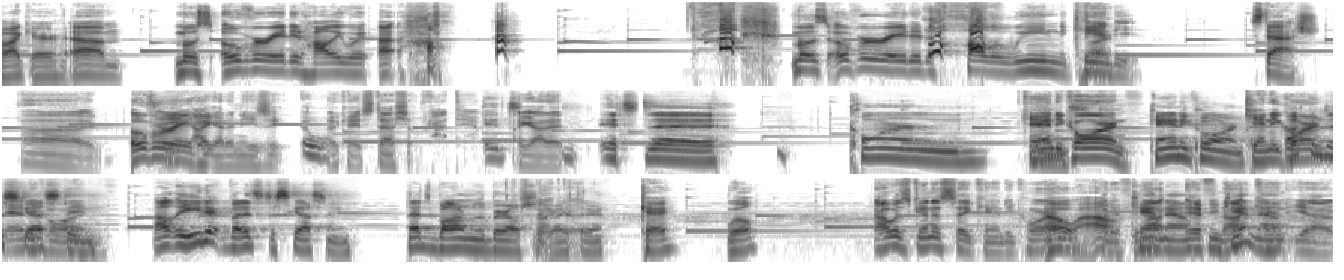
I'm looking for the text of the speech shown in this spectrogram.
I care. Um, most overrated Hollywood. Uh, most overrated Halloween candy. Stash. Uh, Overrated. I got an easy. Okay, stash up. God damn. it. It's- I got it. It's the corn. Candy things. corn. Candy corn. Candy Fucking corn? Candy disgusting. corn. I'll eat it, but it's disgusting. That's bottom of the barrel shit Not right good. there. Okay. Will. I was gonna say candy corn. Oh, wow. but if Can't not, now. If You not can't now. yeah,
